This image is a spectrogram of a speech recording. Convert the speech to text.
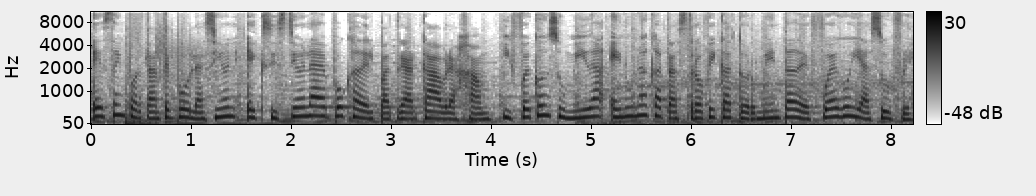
esta importante población existió en la época del patriarca Abraham y fue consumida en una catastrófica tormenta de fuego y azufre.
